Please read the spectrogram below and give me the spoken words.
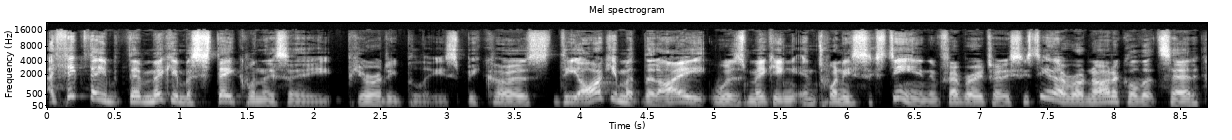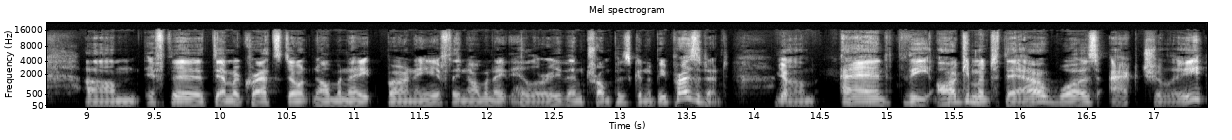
I think they they're making a mistake when they say purity police because the argument that I was making in 2016, in February 2016, I wrote an article that said um, if the Democrats don't nominate Bernie, if they nominate Hillary, then Trump is going to be president. Yep. Um, and the argument there was actually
